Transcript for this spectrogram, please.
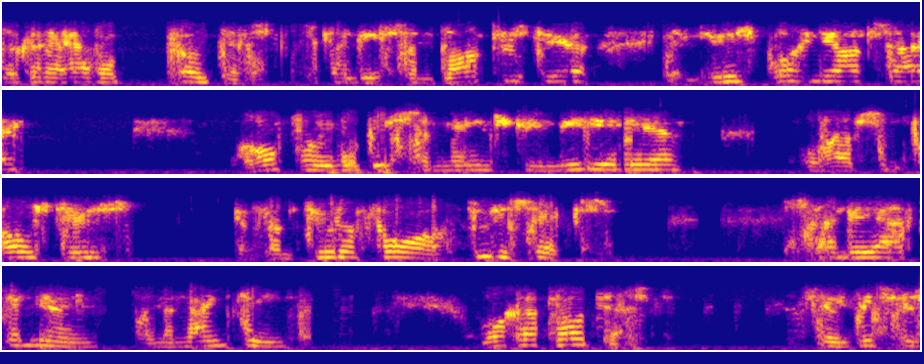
they're going to have a protest. There's going to be some doctors there that use pointing outside. Hopefully, there'll be some mainstream media there. We'll have some posters. And from 2 to 4, 2 to 6, Sunday afternoon on the 19th, we're going to protest. Say, this is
